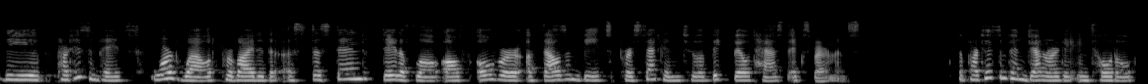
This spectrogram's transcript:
the participants worldwide provided a sustained data flow of over a thousand beats per second to a Big Bell test experiments. The participant generated in total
